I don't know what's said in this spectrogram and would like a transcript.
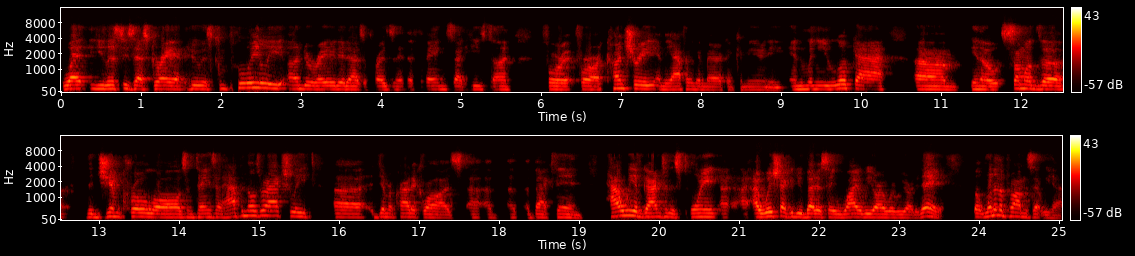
what Ulysses S. Grant, who is completely underrated as a president, the things that he's done for, for our country and the African American community. And when you look at, um, you know, some of the, the Jim Crow laws and things that happened, those were actually uh, democratic laws uh, uh, uh, back then. How we have gotten to this point, I, I wish I could do better say why we are where we are today. But one of the problems that we have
